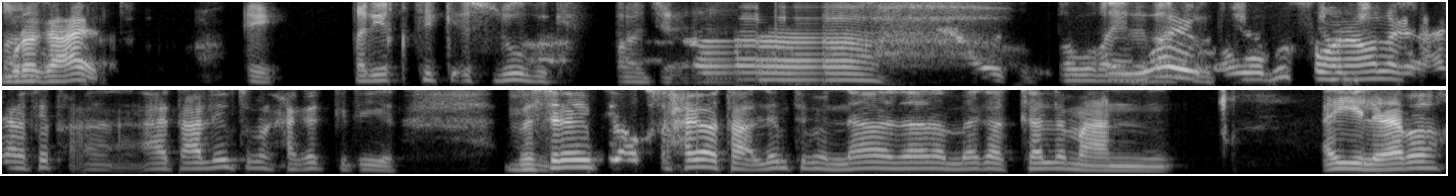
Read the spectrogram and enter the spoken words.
مراجعات. إيه، طريقتك، المراجعة يعني آه، هو بُص، أنا هاقول لك المشكلة؟ على حاجة، أنا في ات أنا اتعلمت من حاجات كتير، بس. أنا يمكن أكتر حاجة اتعلمت منها إن أنا لمّا آجي أتكلم عن أي لعبة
